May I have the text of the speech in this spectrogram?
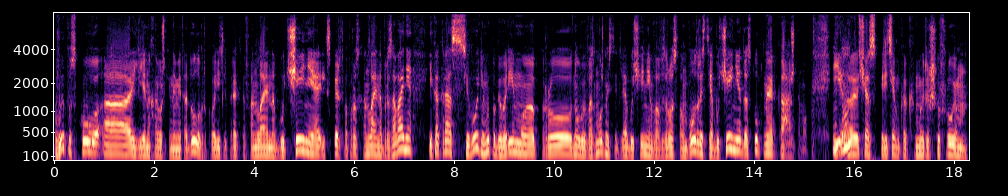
выпуску. А, Елена Хорошкина, методолог, руководитель проектов онлайн-обучения, эксперт в вопросах онлайн-образования. И как раз сегодня мы поговорим э, про новые возможности для обучения во взрослом возрасте, обучение, доступное каждому. И э, сейчас, перед тем, как мы расшифруем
